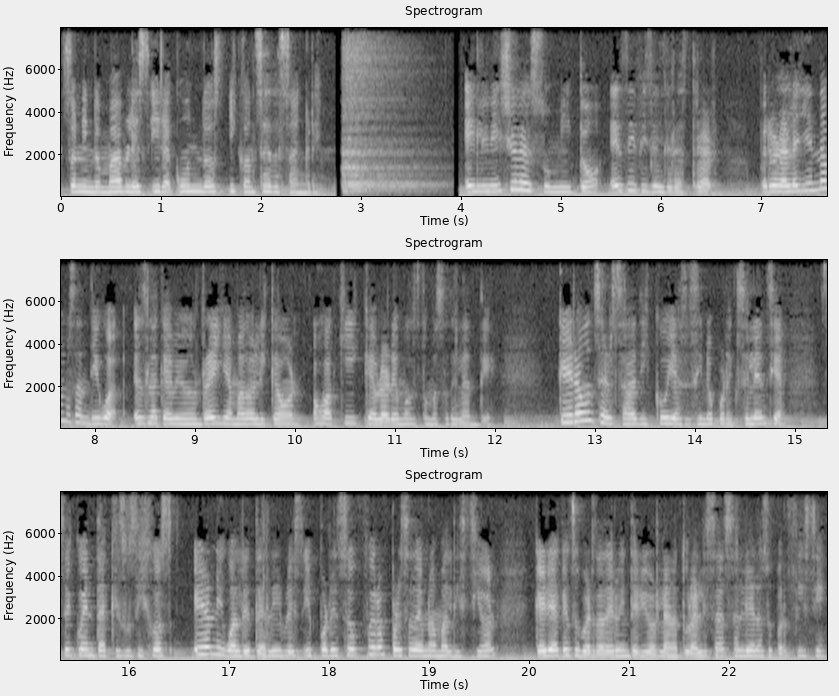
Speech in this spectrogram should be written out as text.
Son indomables, iracundos y con sed de sangre. El inicio de su mito es difícil de rastrear, pero la leyenda más antigua es la que había un rey llamado Licaón, ojo aquí que hablaremos esto más adelante, que era un ser sádico y asesino por excelencia. Se cuenta que sus hijos eran igual de terribles y por eso fueron presa de una maldición que haría que su verdadero interior, la naturaleza, saliera a la superficie,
